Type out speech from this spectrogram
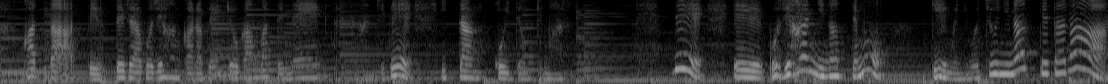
「分かった」って言って「じゃあ5時半から勉強頑張ってね」みたいな感じで一旦置いておきます。で、えー、5時半になってもゲームに夢中になってたら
